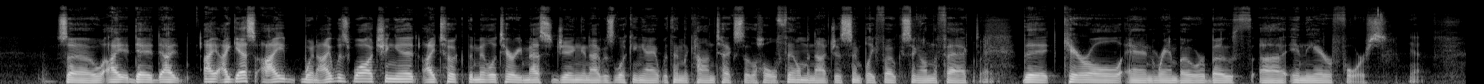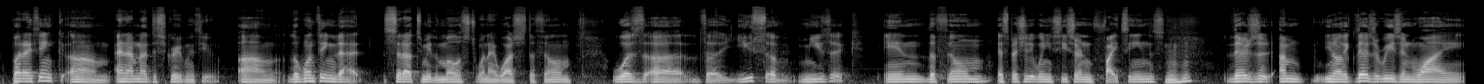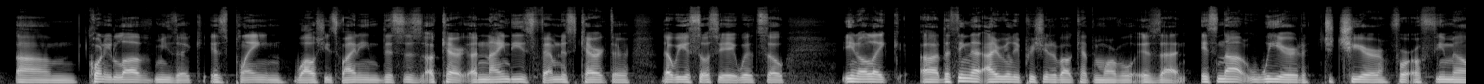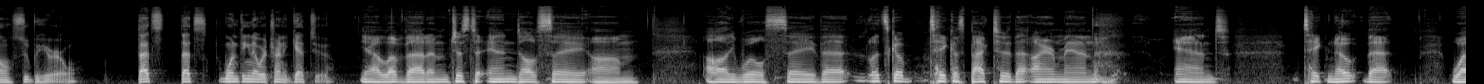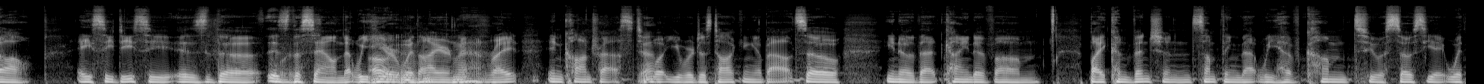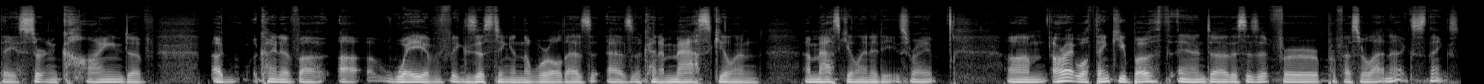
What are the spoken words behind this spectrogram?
So I did. I, I I guess I when I was watching it, I took the military messaging and I was looking at it within the context of the whole film and not just simply focusing on the fact Right. that Carol and Rambeau are both uh, in the Air Force. Yeah. But I think, um, and I'm not disagreeing with you. Um, the one thing that stood out to me the most when I watched the film was uh, the use of music in the film, especially when you see certain fight scenes. There's a, I'm, you know, like there's a reason why um, Courtney Love music is playing while she's fighting. This is a char- a '90s feminist character that we associate with. So, you know, like uh, the thing that I really appreciate about Captain Marvel is that it's not weird to cheer for a female superhero. That's that's one thing that we're trying to get to. Yeah, I love that. And just to end, I'll say, um, I will say that let's go take us back to that Iron Man and take note that, wow, AC/DC is the is the sound that we Oh, hear yeah. with Mhm. Iron Man, right? In contrast to Yeah. what you were just talking about. So, you know, that kind of um, by convention, something that we have come to associate with a certain kind of a, a kind of a, a way of existing in the world as as a kind of masculine, a masculinities, right? Um, all right. Well, thank you both, and uh, this is it for Professor Latinx. Thanks.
